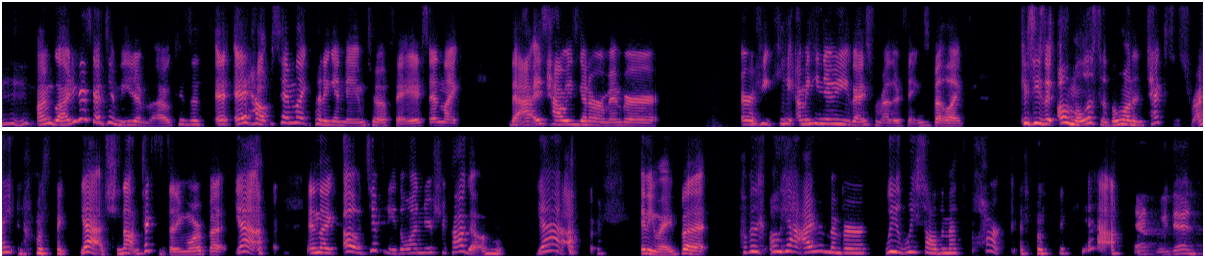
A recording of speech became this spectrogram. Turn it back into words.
Mhm. I'm glad you guys got to meet him though, because it, it it helps him like putting a name to a face, and like that is how he's gonna remember. Or if he, he I mean, he knew you guys from other things, but like, because he's like, oh, Melissa, the one in Texas, right? And I was like, yeah, she's not in Texas anymore, but yeah. And like, oh, Tiffany, the one near Chicago. Like, yeah. Anyway, but I'll be like, oh yeah, I remember we we saw them at the park, and I was like, yeah. Yeah, we did.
